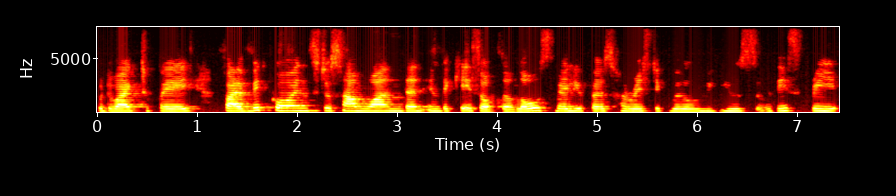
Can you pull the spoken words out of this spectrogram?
would like to pay five bitcoins to someone, then in the case of the lowest value first heuristic, we'll use these three,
